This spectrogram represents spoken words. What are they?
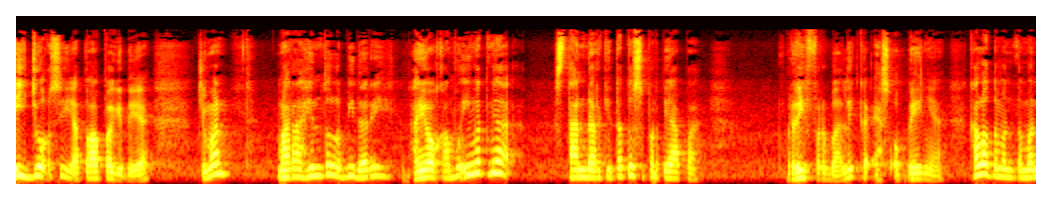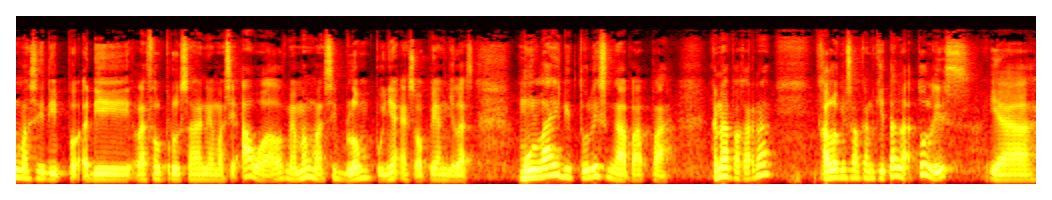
ijo sih atau apa gitu ya cuman marahin tuh lebih dari ayo kamu inget nggak standar kita tuh seperti apa refer balik ke SOP-nya. Kalau teman-teman masih di di level perusahaan yang masih awal, memang masih belum punya SOP yang jelas. Mulai ditulis nggak apa-apa. Kenapa? Karena kalau misalkan kita nggak tulis, ya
